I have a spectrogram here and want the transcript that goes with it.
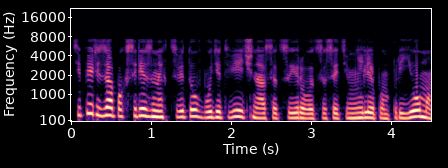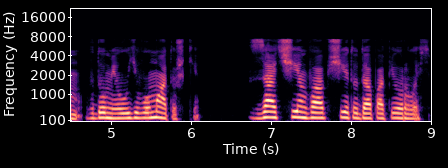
Теперь запах срезанных цветов будет вечно ассоциироваться с этим нелепым приемом в доме у его матушки. Зачем вообще туда поперлась?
